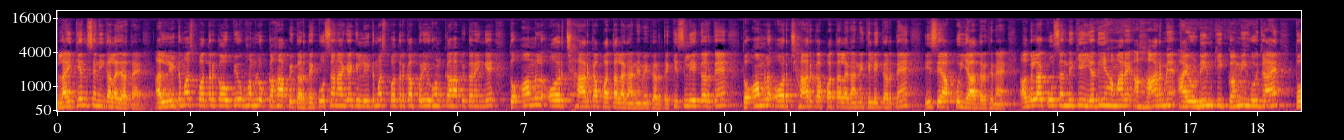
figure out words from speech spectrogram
लाइकेन से निकाला जाता है। और लिटमस पत्र का उपयोग हम लोग कहाँ पे करते क्वेश्चन आ गया कि लिटमस पत्र का प्रयोग हम कहाँ पे करेंगे? तो अम्ल और क्षार का पता लगाने में करते किस लिए करते हैं? तो अम्ल और क्षार का पता लगाने के लिए करते हैं। इसे आपको याद रखना है। अगला क्वेश्चन देखिए, यदि हम हमारे आहार में आयोडीन की कमी हो जाए तो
